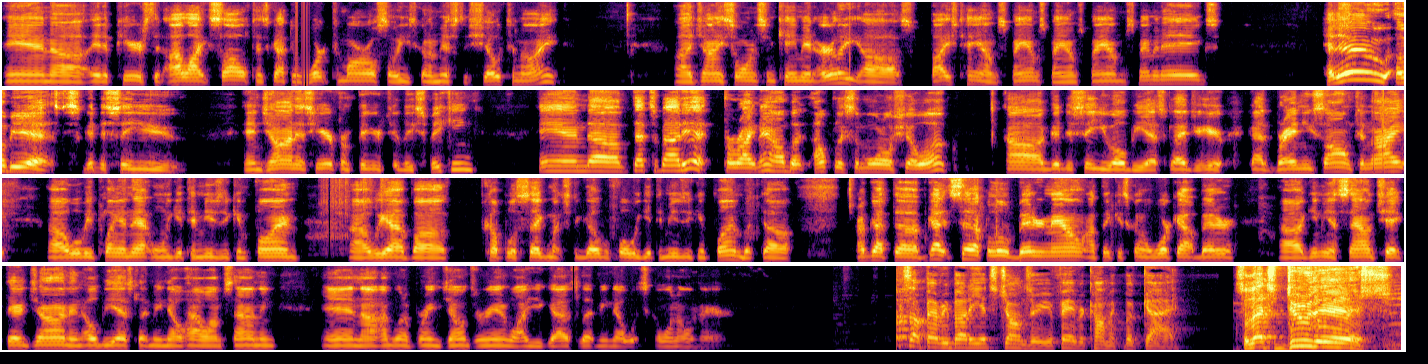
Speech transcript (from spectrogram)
And uh, it appears that I Like Salt has got to work tomorrow, so he's going to miss the show tonight. Uh, Johnny Sorensen came in early. Uh, spiced ham, spam, spam, spam, spamming eggs. Hello, OBS. Good to see you. And John is here from Figuratively Speaking. And uh, that's about it for right now, but hopefully some more will show up. Uh, good to see you, OBS. Glad you're here. Got a brand new song tonight. Uh, we'll be playing that when we get to music and fun. Uh, we have uh, a couple of segments to go before we get to music and fun, but uh, I've got uh, got it set up a little better now. I think it's going to work out better. Uh, give me a sound check there, John, and OBS. Let me know how I'm sounding, and uh, I'm going to bring Jonezer in while you guys let me know what's going on there. What's up, everybody? It's Jonezer, your favorite comic book guy. So let's do this.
